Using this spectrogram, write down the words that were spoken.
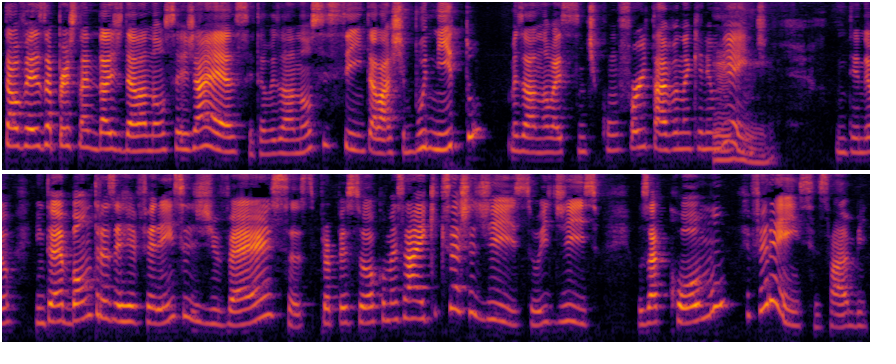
talvez a personalidade dela não seja essa. Talvez ela não se sinta, ela ache bonito, mas ela não vai se sentir confortável naquele ambiente. Uhum. Entendeu? Então é bom trazer referências diversas para a pessoa começar. Ai, o que, que você acha disso e disso? Usar como referência, sabe?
